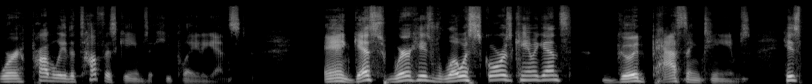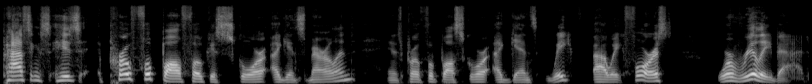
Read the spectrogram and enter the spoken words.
were probably the toughest games that he played against. And guess where his lowest scores came against? Good passing teams. His passing, his pro football focus score against Maryland and his pro football score against Wake uh, Wake Forest were really bad.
